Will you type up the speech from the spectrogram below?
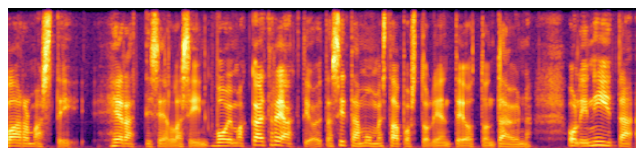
varmasti herätti sellaisia voimakkaita reaktioita. Sitä mun mielestä apostolien teot on täynnä. Oli niitä,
